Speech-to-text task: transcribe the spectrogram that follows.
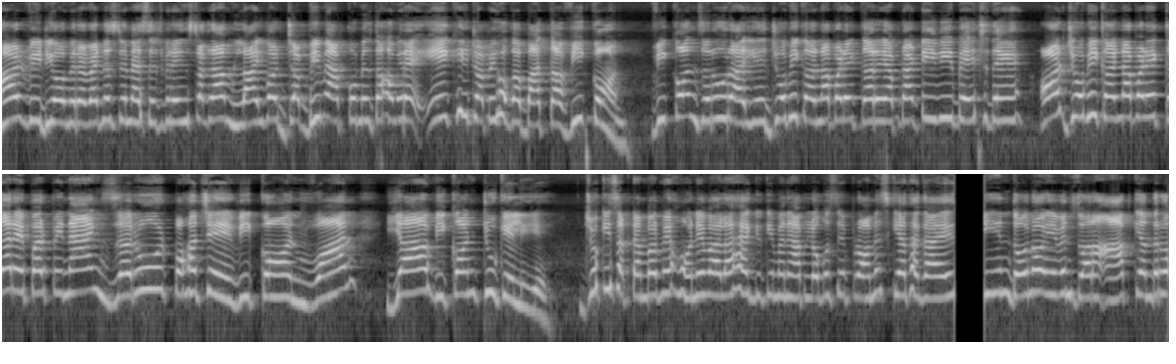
हर वीडियो, मेरा वेडनेसडे मैसेज मेरे इंस्टाग्राम लाइव और जब भी मैं आपको मिलता हूँ, मेरा एक ही टॉपिक होगा बात का वीक ऑन वीक ऑन ज़रूर आइए, जो भी करना पड़े करें, अपना टीवी बेच दें। और जो भी करना पड़े करें, पर पिनांग ज़रूर पहुँचे। वीक ऑन वन या वीक ऑन टू के लिए? जो कि सितंबर में होने वाला है, क्योंकि मैंने आप लोगों से प्रॉमिस किया था गाइस दोनों इवेंट्स द्वारा आपके अंदर वो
